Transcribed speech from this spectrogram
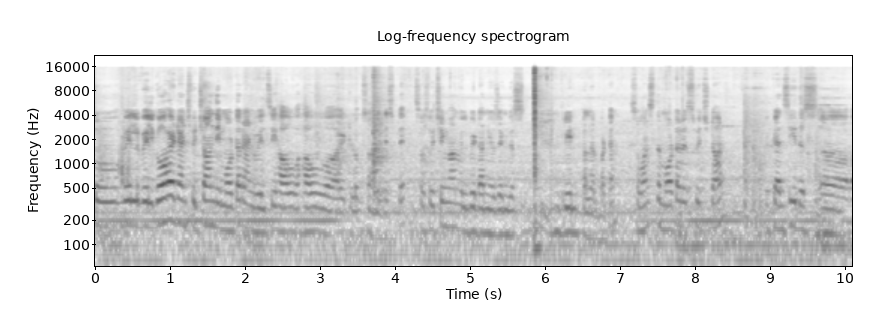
So we'll we'll go ahead and switch on the motor and we'll see how how uh, it looks on the display. So switching on will be done using this green color button. So once the motor is switched on, you can see this uh,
